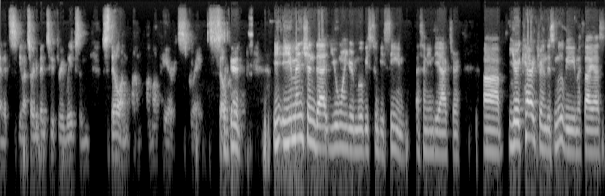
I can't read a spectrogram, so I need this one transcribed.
And it's, you know, it's already been two, three weeks and still I'm, I'm, I'm up here. It's great. It's so good. You mentioned that you want your movies to be seen as an indie actor. Uh, your character in this movie, Matthias,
